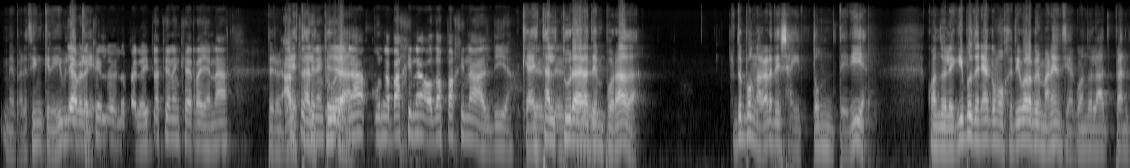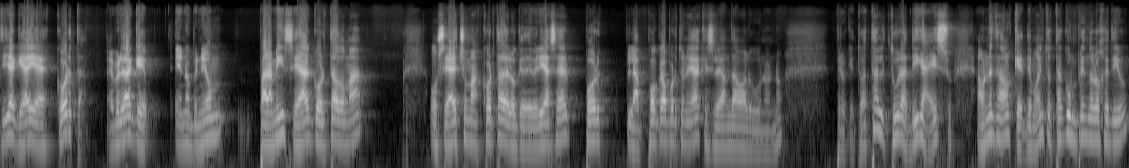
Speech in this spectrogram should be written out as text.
Me parece increíble ya, pero que, es que lo- los periodistas tienen que rellenar. pero que a esta tienen altura, una página o dos páginas al día. que a esta altura de la temporada, tú te pongas a hablar de esa tontería. Cuando el equipo tenía como objetivo la permanencia, cuando la plantilla que hay es corta. Es verdad que, en opinión, para mí se ha cortado más o se ha hecho más corta de lo que debería ser por la poca oportunidad que se le han dado a algunos, ¿no? Pero que tú a esta altura diga eso a un entrenador que de momento está cumpliendo el objetivo.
